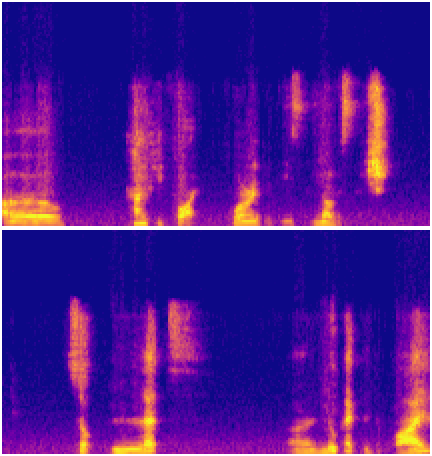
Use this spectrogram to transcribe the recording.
uh, config file for this Logstash. So let's uh, look at the file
